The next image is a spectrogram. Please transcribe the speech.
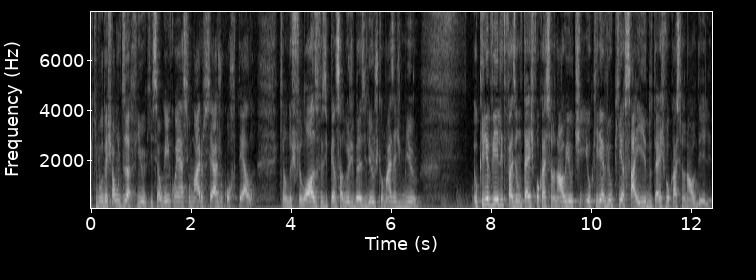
Aqui vou deixar um desafio aqui. Se alguém conhece o Mário Sérgio Cortella, que é um dos filósofos e pensadores brasileiros que eu mais admiro, eu queria ver ele fazer um teste vocacional e eu, eu queria ver o que ia sair do teste vocacional dele.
